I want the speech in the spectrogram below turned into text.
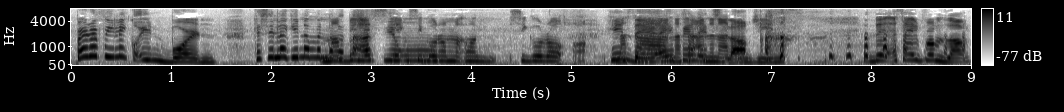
Pero feeling ko inborn. Kasi lagi naman Mabilis yung... yung siguro, mag, mag- siguro, uh, Hindi, nasa, I nasa feel ano it's natin, luck. jeans. De, aside from luck,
